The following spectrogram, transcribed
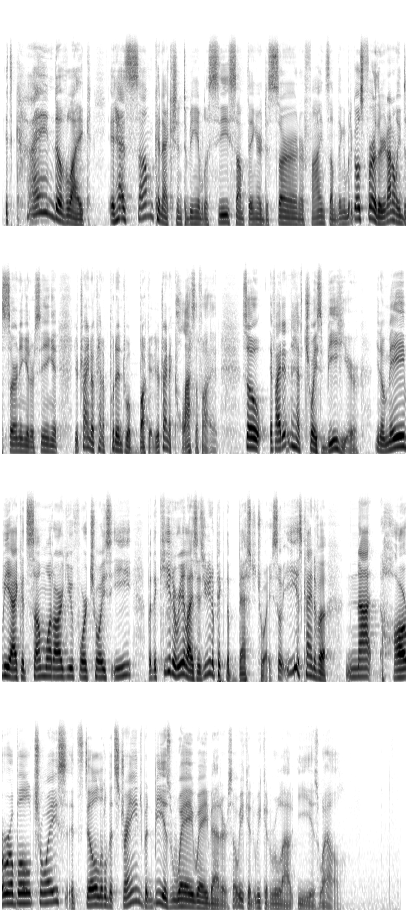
It's kind of like it has some connection to being able to see something or discern or find something, but it goes further. You're not only discerning it or seeing it, you're trying to kind of put it into a bucket. You're trying to classify it. So if I didn't have choice B here, you know, maybe I could somewhat argue for choice E, but the key to realize is you need to pick the best choice. So E is kind of a not horrible choice. It's still a little bit strange, but B is way way better. So we could we could rule out E as well.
